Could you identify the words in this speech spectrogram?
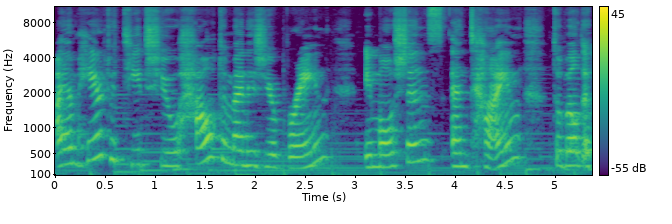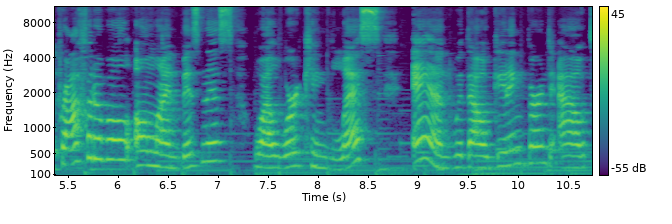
I am here to teach you how to manage your brain, emotions, and time to build a profitable online business while working less and without getting burned out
